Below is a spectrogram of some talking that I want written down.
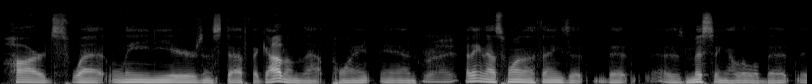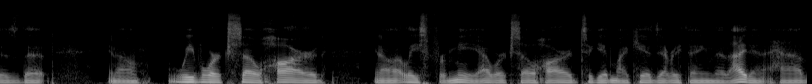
hard sweat, lean years and stuff that got them to that point. And Right. I think that's one of the things that, that is missing a little bit is that, you know, we've worked so hard, you know, at least for me, I worked so hard to give my kids everything that I didn't have.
